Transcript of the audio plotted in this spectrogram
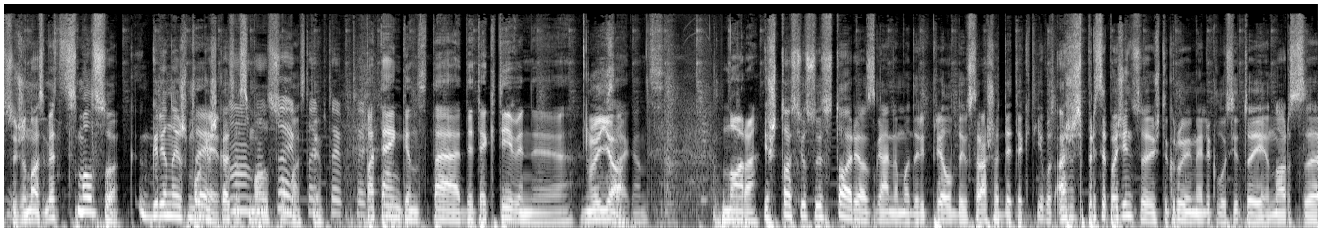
sužinosi. Bet smalsu. Grinai žmogiškasis Mhm, smalsumas. Taip, taip, taip. taip. Patenkint tą detektyvinį, Nu jo. sakant, norą. Iš tos jūsų istorijos galima daryti prielaidą, jūs rašote detektyvus. Aš prisipažinsiu, iš tikrųjų, mėly klausytojai, nors e,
